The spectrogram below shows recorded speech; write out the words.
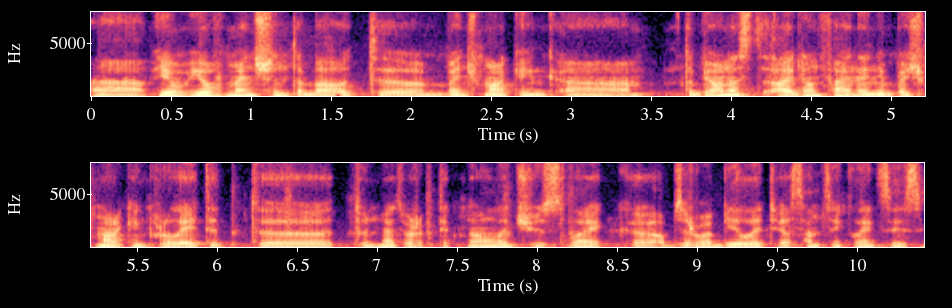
uh, you you've mentioned about uh, benchmarking. Um, to be honest, I don't find any benchmarking related to, to network technologies like uh, observability or something like this.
